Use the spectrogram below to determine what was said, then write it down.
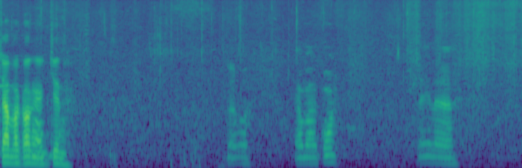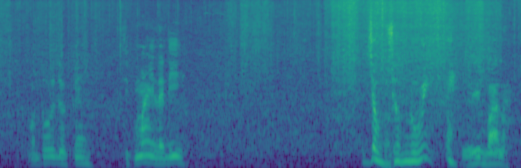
Chào bà con nghe trên dạ vâng, Chào bà con. Đây là bọn tôi được ừ, dịch may là đi. Dòng sâm núi. Đấy bạn à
